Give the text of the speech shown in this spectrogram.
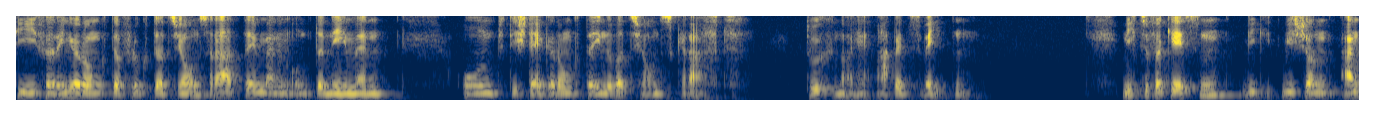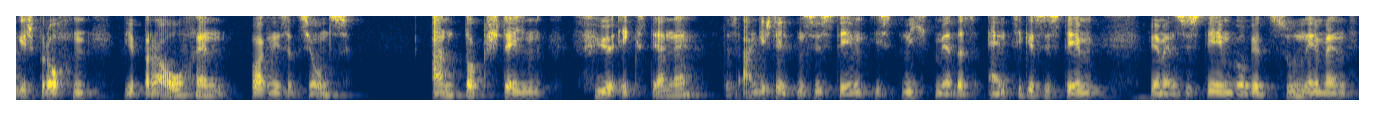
die Verringerung der Fluktuationsrate in meinem Unternehmen und die Steigerung der Innovationskraft durch neue Arbeitswelten. Nicht zu vergessen, wie, wie schon angesprochen, wir brauchen Organisationsandockstellen für Externe. Das Angestellten-System ist nicht mehr das einzige System. Wir haben ein System, wo wir zunehmend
